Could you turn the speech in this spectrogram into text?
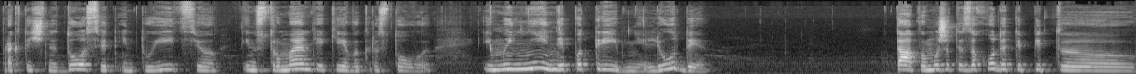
практичний досвід, інтуїцію, інструмент, який я використовую. І мені не потрібні люди. Так, ви можете заходити під е,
